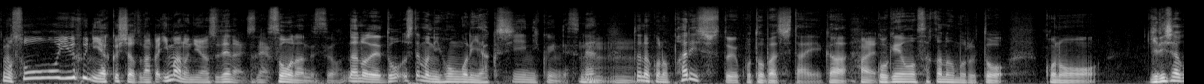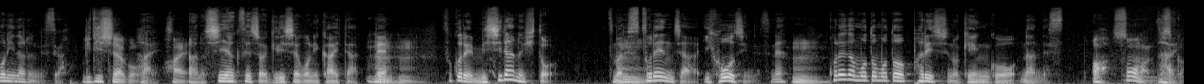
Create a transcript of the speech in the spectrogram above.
でもそういうふうに訳しちゃうとなんか今のニュアンス出ないですね。そうなんですよ。なのでどうしても日本語に訳しにくいんですね、うんうん。というのはこのパリッシュという言葉自体がはい。語源を遡るとこのギリシャ語になるんですよ、ギリシャ語。はい。はい。あの新約聖書はギリシャ語に書いてあって、うんうん。そこで見知らぬ人つまりストレンジャー、違法人ですね、うん。これがもともとパリッシュの言語なんです。あそうなんですか。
